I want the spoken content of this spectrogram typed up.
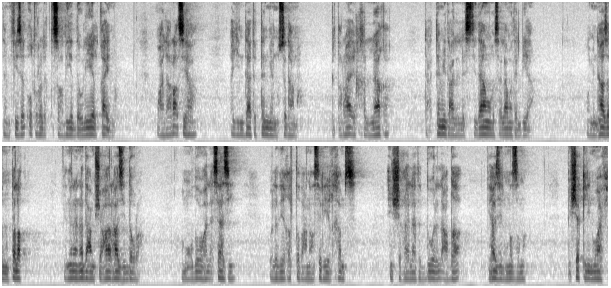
تنفيذ الأطر الاقتصادية الدولية القائمة وعلى رأسها أجندات التنمية المستدامة. بطرائق خلاقة تعتمد على الاستدامة وسلامة البيئة. ومن هذا المنطلق فإننا ندعم شعار هذه الدورة وموضوعها الأساسي والذي غطت عناصره الخمس انشغالات الدول الأعضاء في هذه المنظمة بشكل وافي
